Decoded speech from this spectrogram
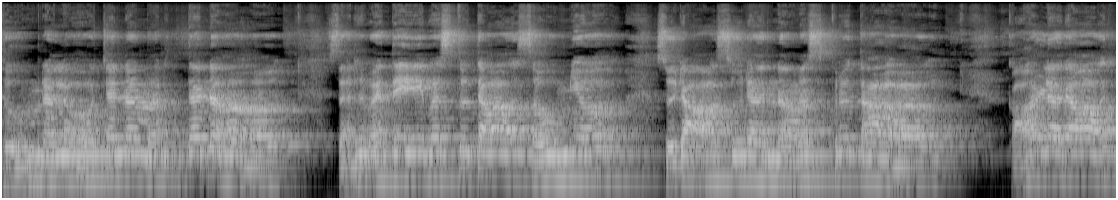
धूम्रलोचनमर्दना। सर्वदेवस्तुता सौम्या, सुरासुरनमस्कृता। कालरात्रिकलाधारा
